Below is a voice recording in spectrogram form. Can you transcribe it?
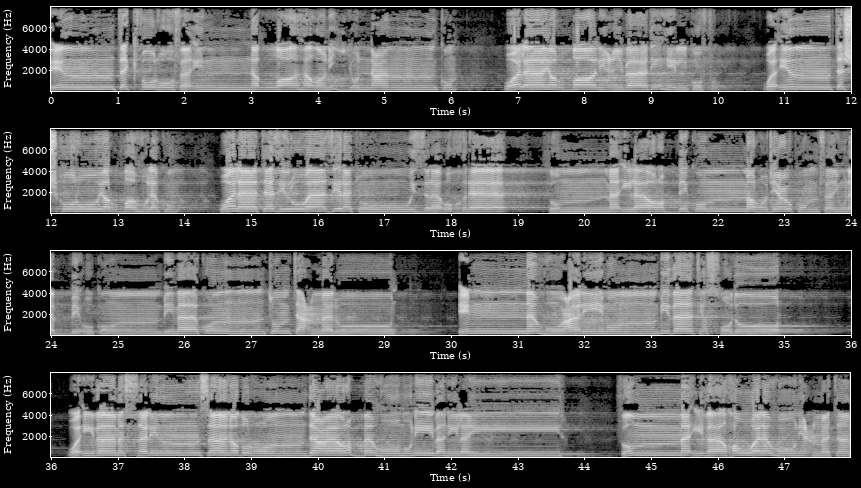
إن تكفروا فإن الله غني عنكم ولا يرضى لعباده الكفر وإن تشكروا يرضه لكم ولا تزر وازرة وزر أخرى ثم إلى ربكم مرجعكم فينبئكم بما كنتم تعملون إنه عليم بذات الصدور. وإذا مس الإنسان ضر دعا ربه منيبا إليه. ثم إذا خوله نعمة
